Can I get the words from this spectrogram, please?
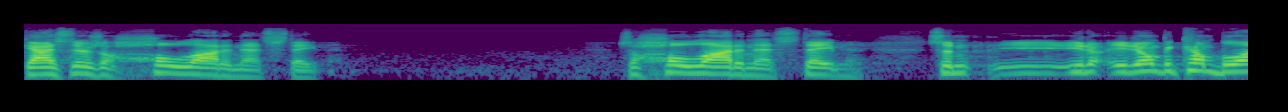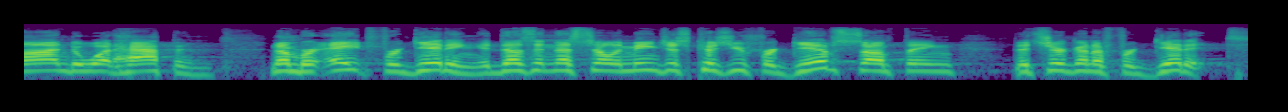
Guys, there's a whole lot in that statement. There's a whole lot in that statement. So you don't, you don't become blind to what happened. Number eight, forgetting. It doesn't necessarily mean just because you forgive something that you're going to forget it.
